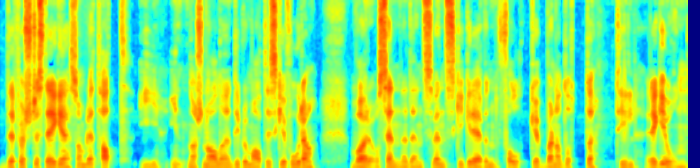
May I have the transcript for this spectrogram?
Det første steget som ble tatt i internasjonale diplomatiske fora, var å sende den svenske greven Folke Bernadotte til regionen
